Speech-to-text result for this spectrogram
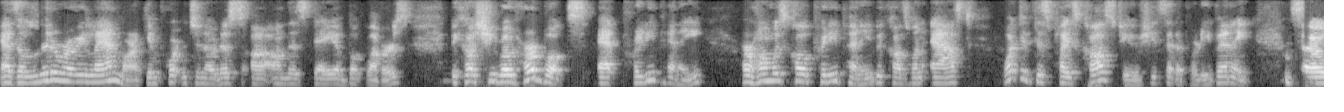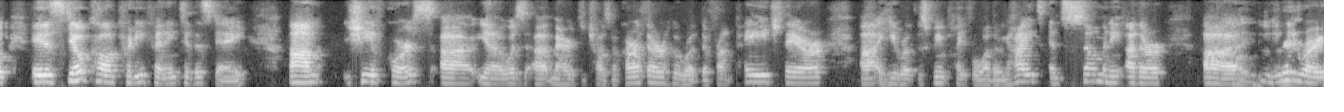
as a literary landmark, important to notice uh, on this day of book lovers, because she wrote her books at Pretty Penny. Her home was called Pretty Penny because when asked, What did this place cost you? She said, A pretty penny. So it is still called Pretty Penny to this day. Um, she, of course, uh, you know, was uh, married to Charles MacArthur, who wrote the front page there. Uh, he wrote the screenplay for Wuthering Heights, and so many other uh, Oh, literary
